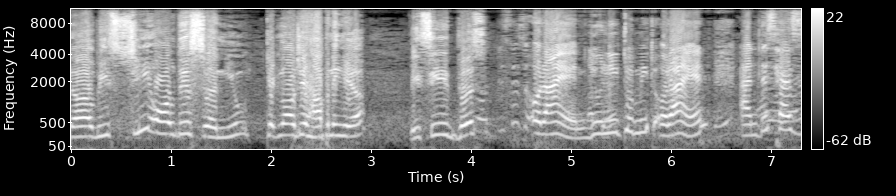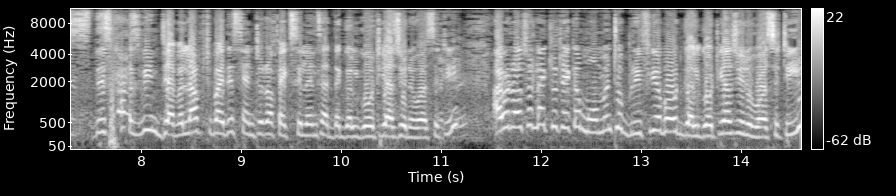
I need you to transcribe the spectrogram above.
uh, we see all this uh, new technology happening here. We see this. Is Orion. You need to meet Orion, and this has this has been developed by the Center of Excellence at the Galgotias University. I would also like to take a moment to brief you about Galgotias University.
